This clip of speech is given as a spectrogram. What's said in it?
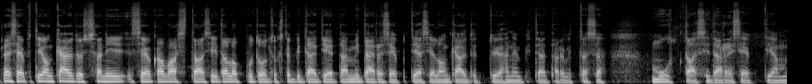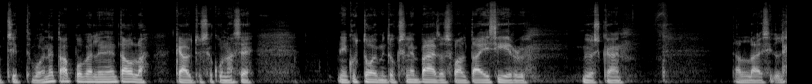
resepti on käytössä, niin se, joka vastaa siitä lopputuotoksesta, pitää tietää, mitä reseptiä siellä on käytetty ja hänen pitää tarvittaessa muuttaa sitä reseptiä. Mutta sitten voi näitä apuvälineitä olla käytössä, kunhan se niin kuin toimituksellinen päätösvalta ei siirry myöskään tällaisille.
